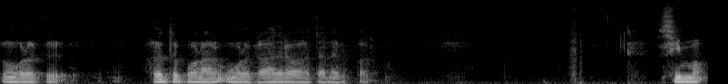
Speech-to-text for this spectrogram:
உங்களுக்கு அழுத்து போனாலும் உங்களுக்கு ஆதரவாகத்தான் இருப்பார். சிம்மம்.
